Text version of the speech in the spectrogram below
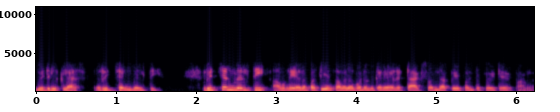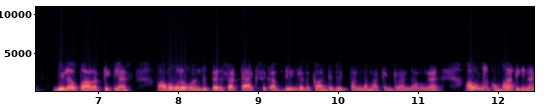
middle class rich and wealthy rich and wealthy அவங்க எதை பத்தியும் கவலைப்படுறது கிடையாது. டாக்ஸ் வந்தா பே பண்ணிட்டு போயிட்டே இருப்பாங்க. பிலோ பாவர்ட்டி கிளாஸ் அவங்களும் வந்து பெருசா டாக்ஸுக்கு அப்படின்றத கான்ட்ரிபியூட் பண்ண மாட்டேன்றாங்க அவங்க. அவங்களுக்கும் பாத்தீங்கன்னா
